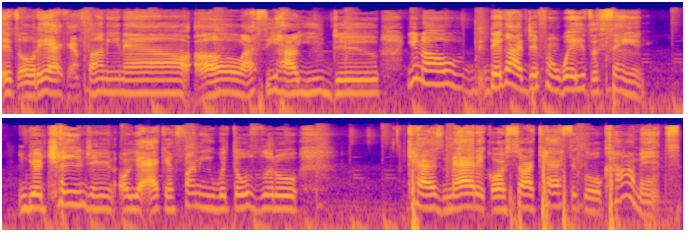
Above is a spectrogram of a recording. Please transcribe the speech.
It's oh, they acting funny now. Oh, I see how you do. You know, they got different ways of saying you're changing or you're acting funny with those little charismatic or sarcastic little comments.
